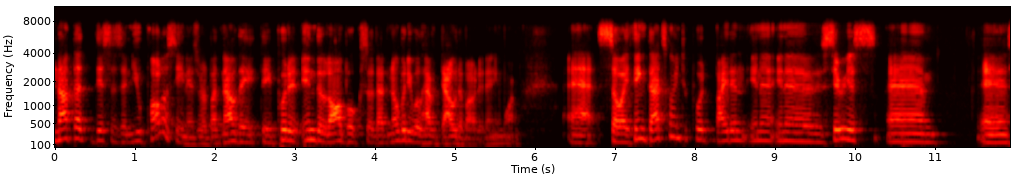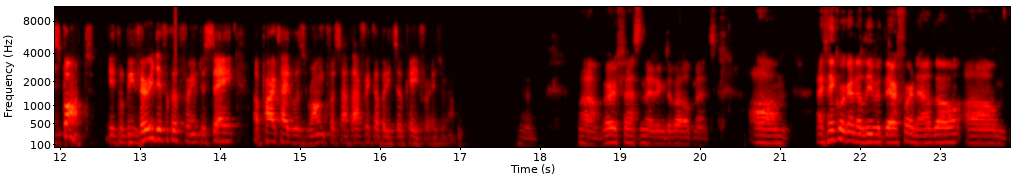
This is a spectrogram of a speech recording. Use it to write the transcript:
not that this is a new policy in Israel, but now they, they put it in the law book so that nobody will have doubt about it anymore. Uh, so I think that's going to put Biden in a in a serious um, uh, spot. It will be very difficult for him to say apartheid was wrong for South Africa, but it's okay for Israel. Yeah. Wow, very fascinating developments. Um, I think we're going to leave it there for now, though. Um,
